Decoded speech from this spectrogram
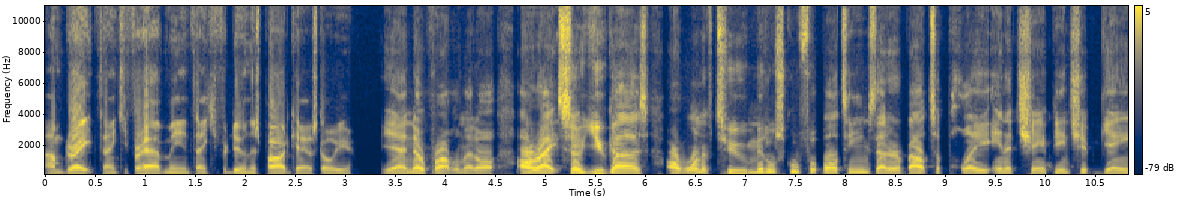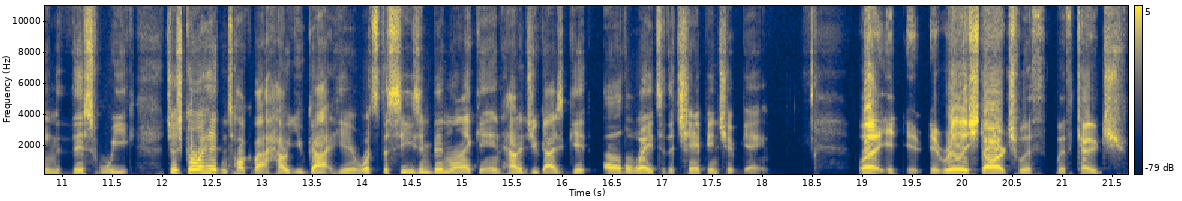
I'm great. Thank you for having me and thank you for doing this podcast all year. Yeah, no problem at all. All right. So, you guys are one of two middle school football teams that are about to play in a championship game this week. Just go ahead and talk about how you got here. What's the season been like, and how did you guys get all the way to the championship game? Well, it, it, it really starts with, with Coach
